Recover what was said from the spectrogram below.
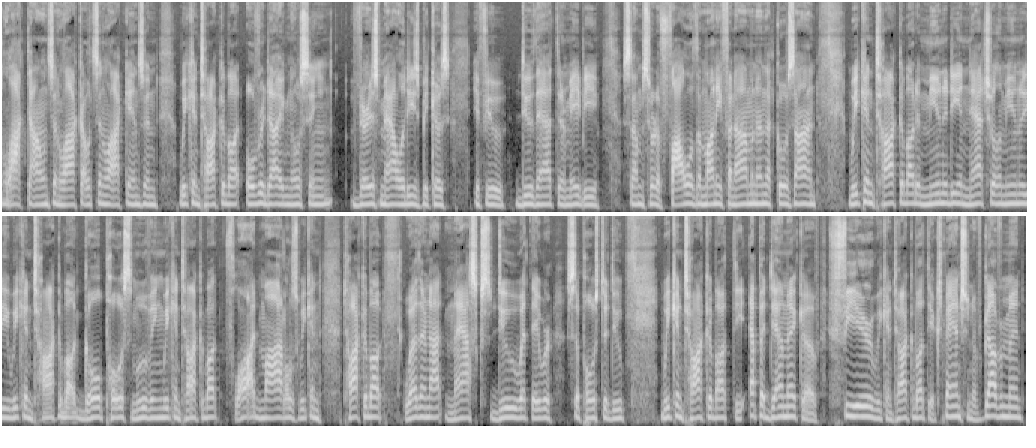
lockdowns and lockouts and lock ins, and we can talk about overdiagnosing various maladies because if you do that, there may be some sort of follow the money phenomenon that goes on. We can talk about immunity and natural immunity. We can talk about goalposts moving. We can talk about flawed models. We can talk about whether or not masks do what they were supposed to do. We can talk about the epidemic of fear. We can talk about the expansion of government.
